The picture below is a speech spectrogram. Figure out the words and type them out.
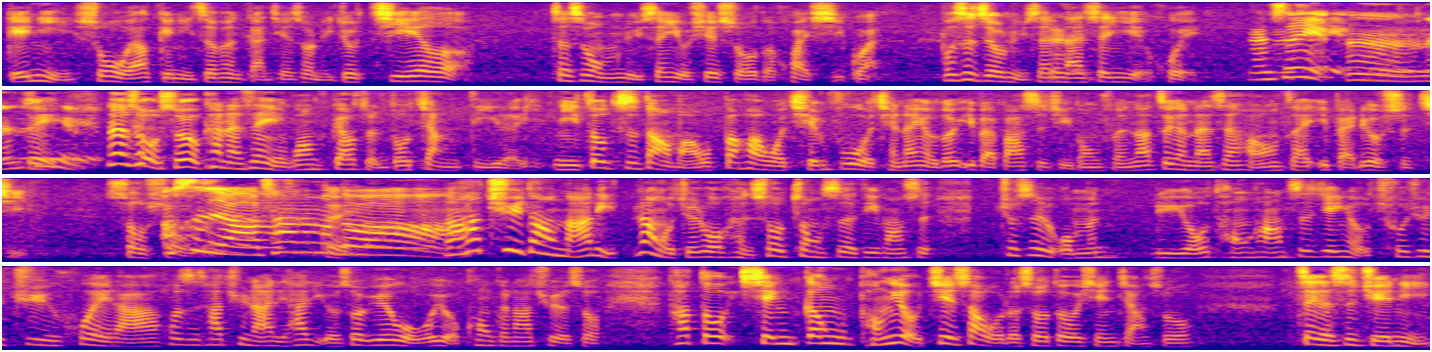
给你说我要给你这份感情的时候，你就接了。这是我们女生有些时候的坏习惯。不是只有女生，男生也会。男生也嗯，男生也，那时候我所有看男生眼光标准都降低了，你都知道嘛？我包括我前夫、我前男友都一百八十几公分，那这个男生好像在一百六十几，瘦瘦哦。是啊，差那么多。然后他去到哪里，让我觉得我很受重视的地方是，就是我们旅游同行之间有出去聚会啦，或者他去哪里，他有时候约我，我有空跟他去的时候，他都先跟朋友介绍我的时候，都会先讲说，这个是 Jenny，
